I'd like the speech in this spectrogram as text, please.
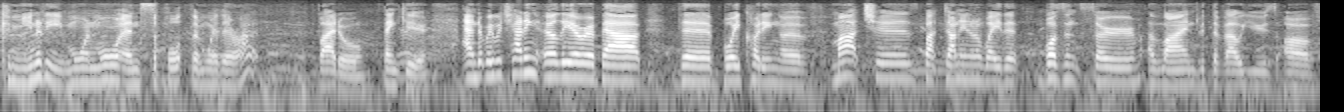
community more and more and support them where they're at. Vital. Thank you. And we were chatting earlier about the boycotting of marches, but done in a way that wasn't so aligned with the values of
